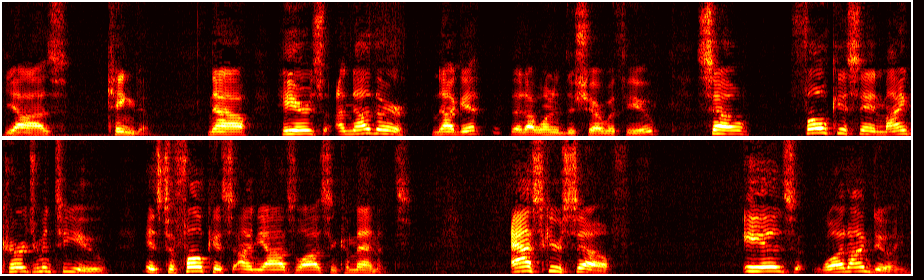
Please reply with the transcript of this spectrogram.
Yah's kingdom. Now, here's another nugget that I wanted to share with you. So, focus in. My encouragement to you is to focus on Yah's laws and commandments ask yourself is what I'm doing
